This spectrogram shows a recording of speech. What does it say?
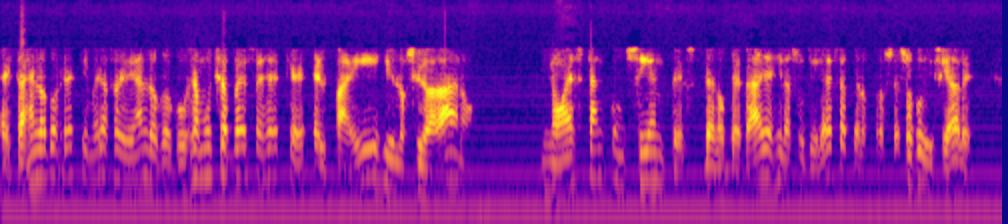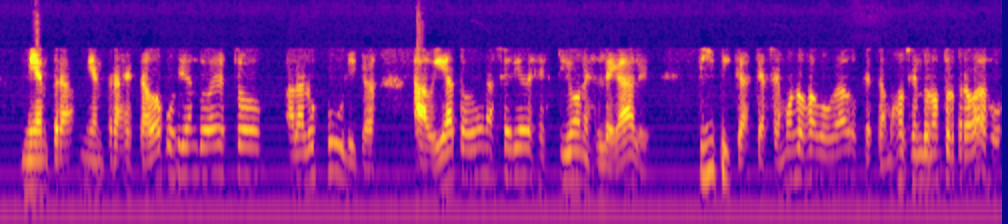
Estás en lo correcto y mira, Ferdinand, lo que ocurre muchas veces es que el país y los ciudadanos no están conscientes de los detalles y las sutilezas de los procesos judiciales. Mientras, mientras estaba ocurriendo esto a la luz pública, había toda una serie de gestiones legales típicas que hacemos los abogados que estamos haciendo nuestro trabajo,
